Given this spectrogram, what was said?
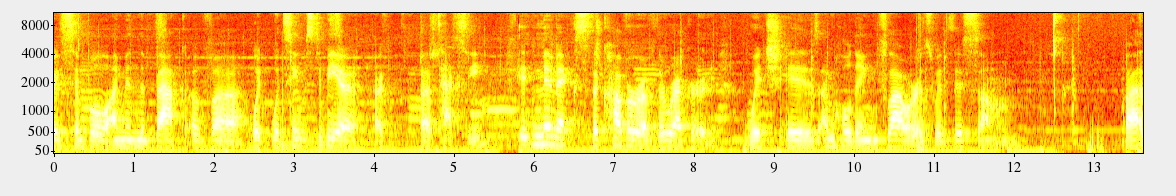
Very simple. I'm in the back of uh, what what seems to be a, a, a taxi. It mimics the cover of the record, which is I'm holding flowers with this um, uh,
